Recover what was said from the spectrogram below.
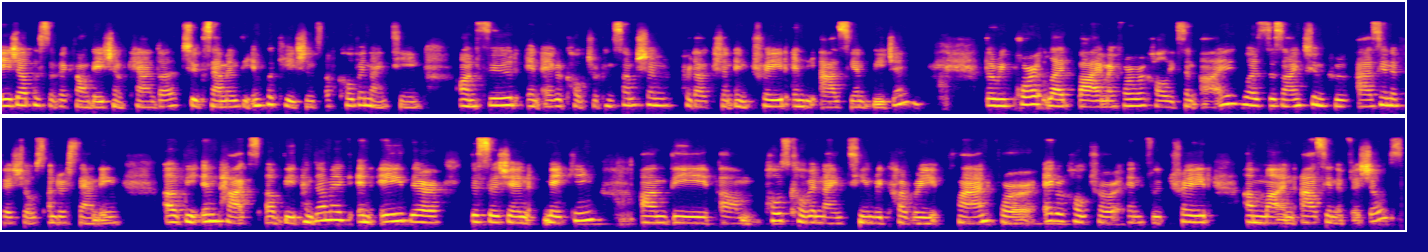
Asia Pacific Foundation of Canada to examine the implications of COVID-19 on food and agriculture consumption, production, and trade in the ASEAN region. The report led by my former colleagues and I was designed to improve ASEAN officials' understanding of the impacts of the pandemic and aid their decision making on the um, post-COVID-19 recovery plan for agriculture and food trade among ASEAN officials.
